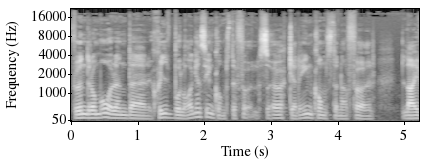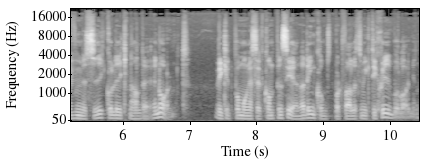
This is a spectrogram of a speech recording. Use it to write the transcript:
För under de åren där skivbolagens inkomster föll så ökade inkomsterna för livemusik och liknande enormt. Vilket på många sätt kompenserade inkomstbortfallet som gick till skivbolagen.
